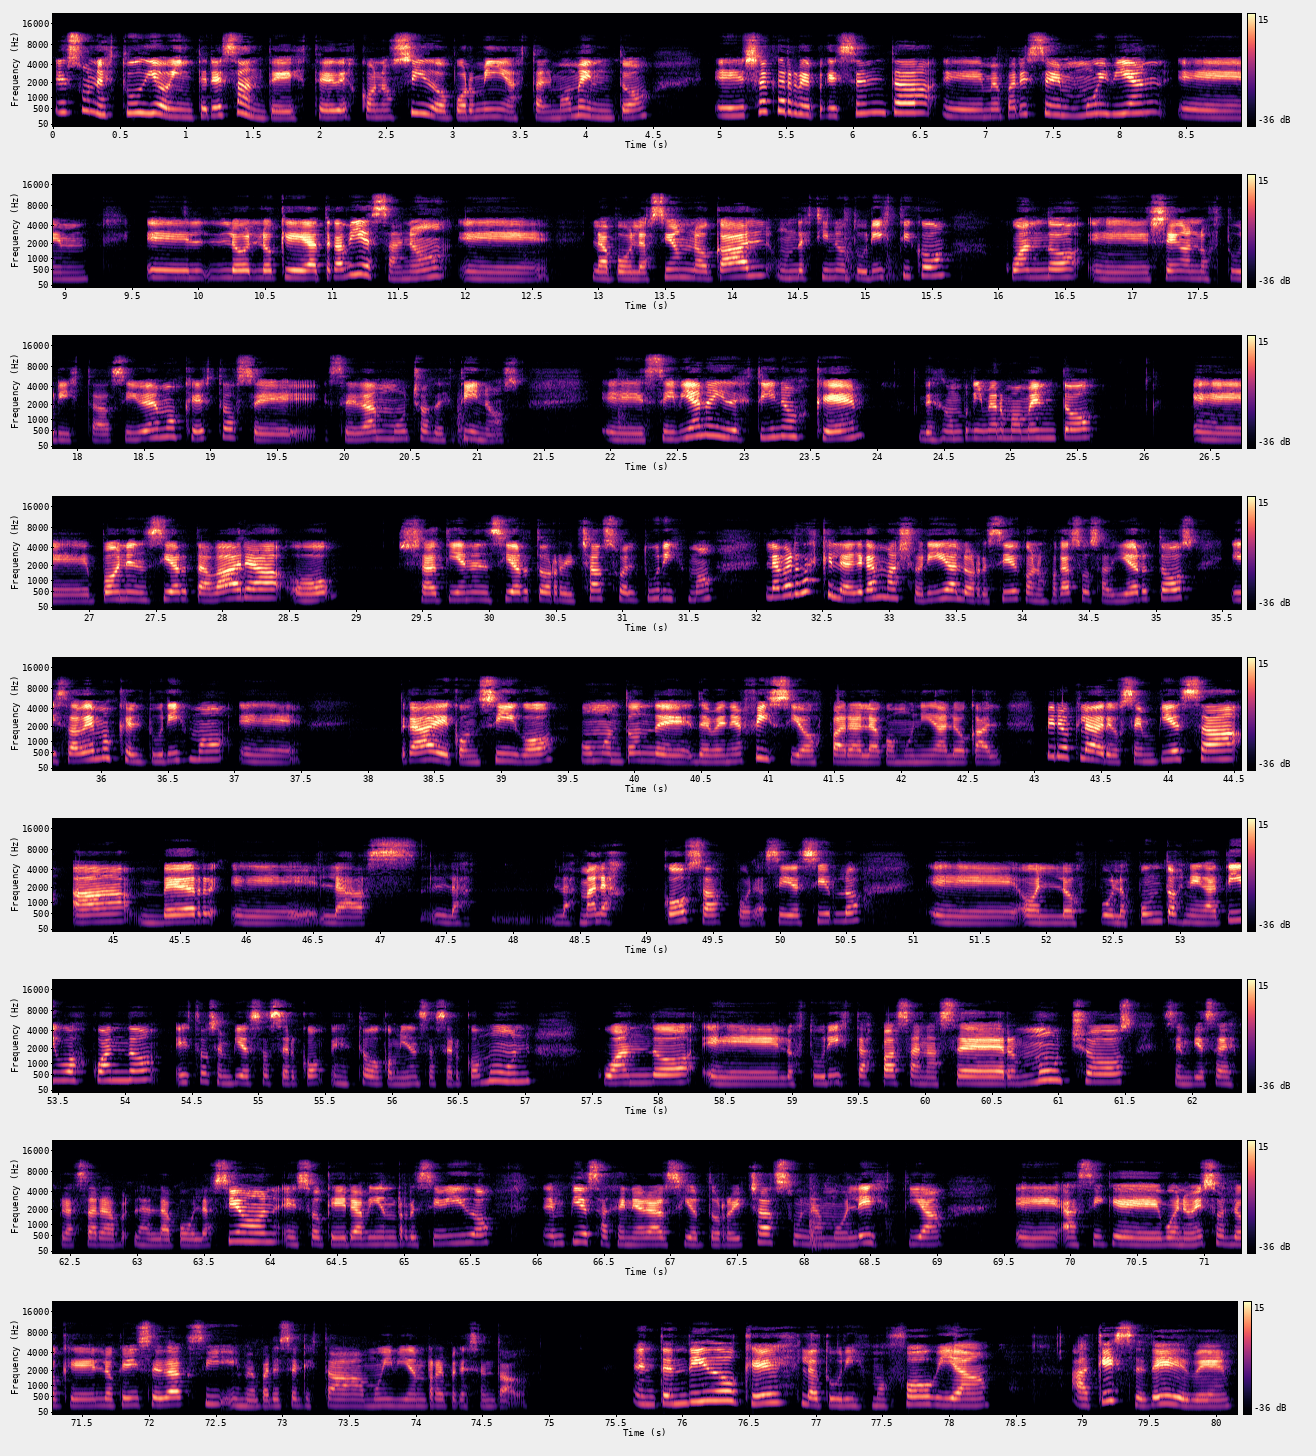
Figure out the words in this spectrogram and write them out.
Es un estudio interesante este desconocido por mí hasta el momento, eh, ya que representa, eh, me parece muy bien eh, lo, lo, que atraviesa ¿no? la población local, un destino turístico, cuando llegan los turistas. Y vemos que esto se, se da en muchos destinos. si bien hay destinos que desde un primer momento ponen cierta vara o ya tienen cierto rechazo al turismo, la verdad es que la gran mayoría lo recibe con los brazos abiertos y sabemos que el turismo eh, trae consigo un montón de, beneficios para la comunidad local. Pero claro, se empieza a ver eh, las, las, malas cosas, por así decirlo, eh, o los, los, puntos negativos cuando esto, se empieza a esto comienza a ser común, cuando eh, los turistas pasan a ser muchos, se empieza a desplazar a la, población, eso que era bien recibido empieza a generar cierto rechazo, una molestia, eh, así que bueno, eso es lo que, lo que dice Daxi y me parece que está muy bien representado. Entendido qué es la turismofobia, a qué se debe,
